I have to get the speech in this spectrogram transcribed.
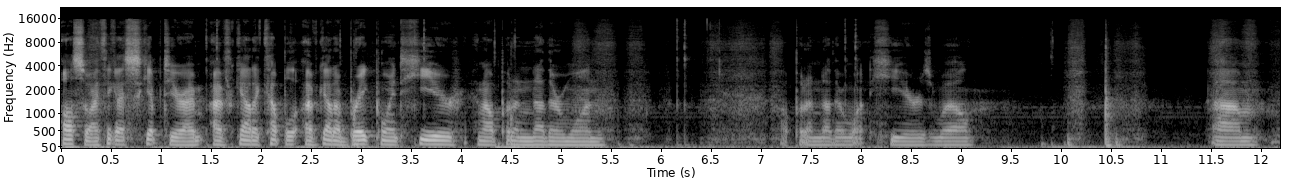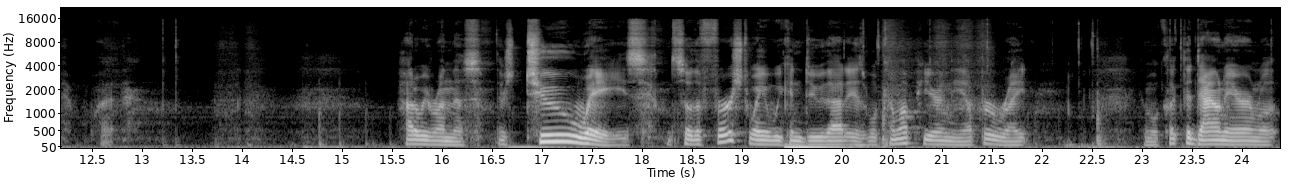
Also, I think I skipped here. I, I've got a couple. I've got a breakpoint here, and I'll put another one I'll put another one here as well. Um? How do we run this? There's two ways. So the first way we can do that is we'll come up here in the upper right and we'll click the down arrow and we'll,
